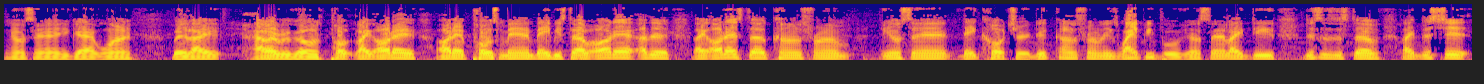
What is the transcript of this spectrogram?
you know what I'm saying, you got one. But like, however it goes, po- like all that, all that postman baby stuff, all that other, like all that stuff comes from, you know what I'm saying, they culture. It comes from these white people, you know what I'm saying, like these, this is the stuff, like this shit,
